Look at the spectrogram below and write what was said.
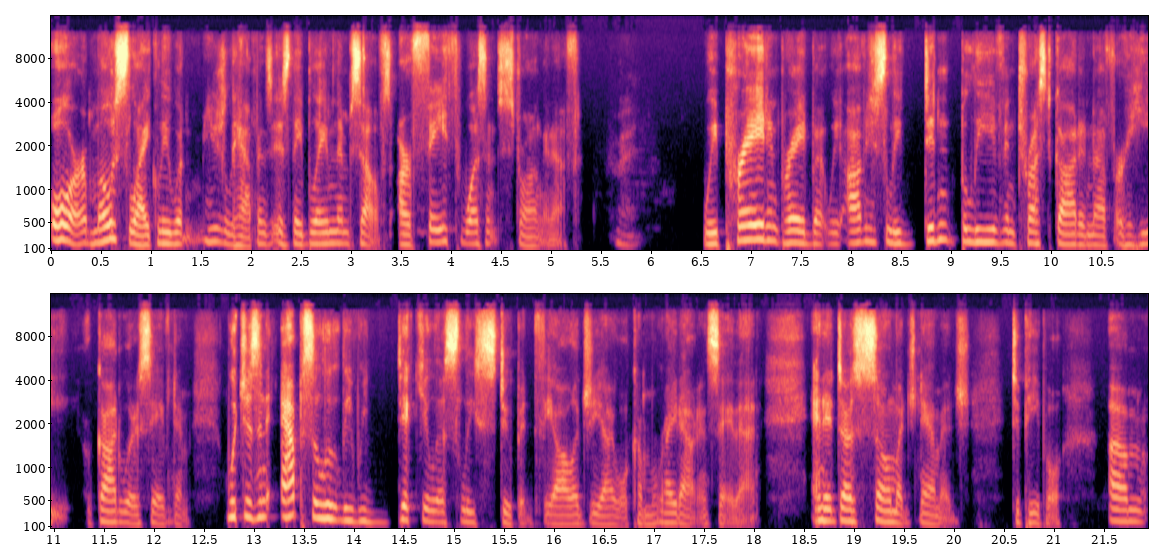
or most likely, what usually happens is they blame themselves. Our faith wasn't strong enough. Right. We prayed and prayed, but we obviously didn't believe and trust God enough, or He or God would have saved him, which is an absolutely ridiculously stupid theology. I will come right out and say that. And it does so much damage to people. Um,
